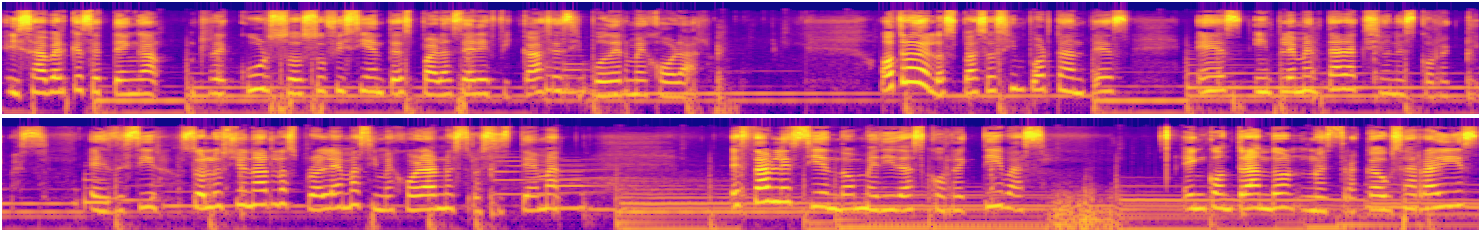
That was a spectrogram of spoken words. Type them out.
y saber que se tengan recursos suficientes para ser eficaces y poder mejorar. Otro de los pasos importantes es implementar acciones correctivas, es decir, solucionar los problemas y mejorar nuestro sistema estableciendo medidas correctivas, encontrando nuestra causa raíz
